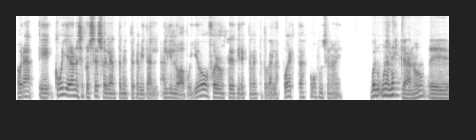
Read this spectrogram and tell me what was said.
Ahora, eh, ¿cómo llegaron a ese proceso de levantamiento de capital? ¿Alguien lo apoyó? ¿Fueron ustedes directamente a tocar las puertas? ¿Cómo funciona ahí? Bueno, una mezcla, ¿no? Eh,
